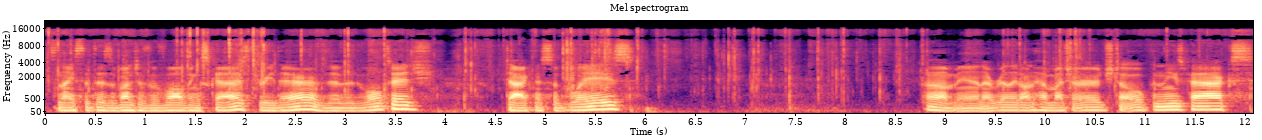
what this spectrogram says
It's nice that there's a bunch of Evolving Skies. Three there. Vivid Voltage. Darkness Ablaze. Oh man, I really don't have much urge to open these packs.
